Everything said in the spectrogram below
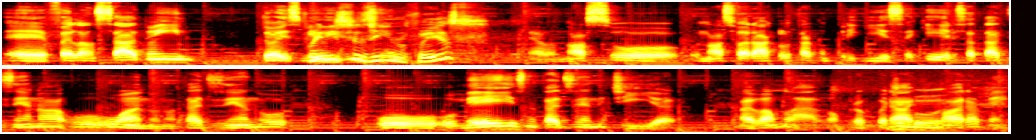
é, foi lançado em 2021. foi iníciozinho, não foi isso? É, o, nosso, o nosso oráculo tá com preguiça aqui, ele só tá dizendo o, o ano, não tá dizendo o, o mês, não tá dizendo dia. Mas vamos lá, vamos procurar que uma hora vem.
